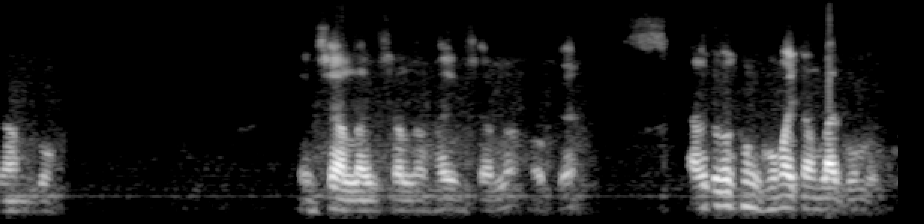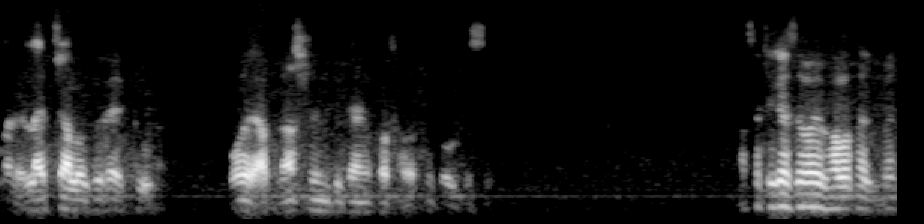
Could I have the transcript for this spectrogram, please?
জানব। ইনশাআল্লাহ ইনশাআল্লাহ, ভাই, ইনশাআল্লাহ ওকে আমি তো এখন ঘুমাইতাম লাইভ মানে লাইভ চালু করে একটু পরে আপনার যদি আমি কথাবার্তা বলতেছি। আচ্ছা ঠিক আছে ভাই, ভালো থাকবেন।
